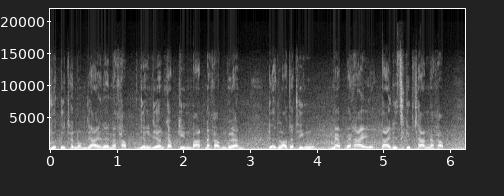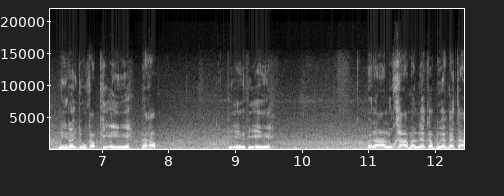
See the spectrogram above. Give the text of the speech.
อยู่ติดถนนใหญ่เลยนะครับเยื้องๆกับกินบัสนะครับเพื่อนๆ เดี๋ยวเราจะทิ้งแมปไว้ให้ใต้ description นะครับ นี้เราอยู่กับพี่เอนะครับ พี่เอพี่เอเวลาลูกค้ามาเลือกกระเบื้องก็จะ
